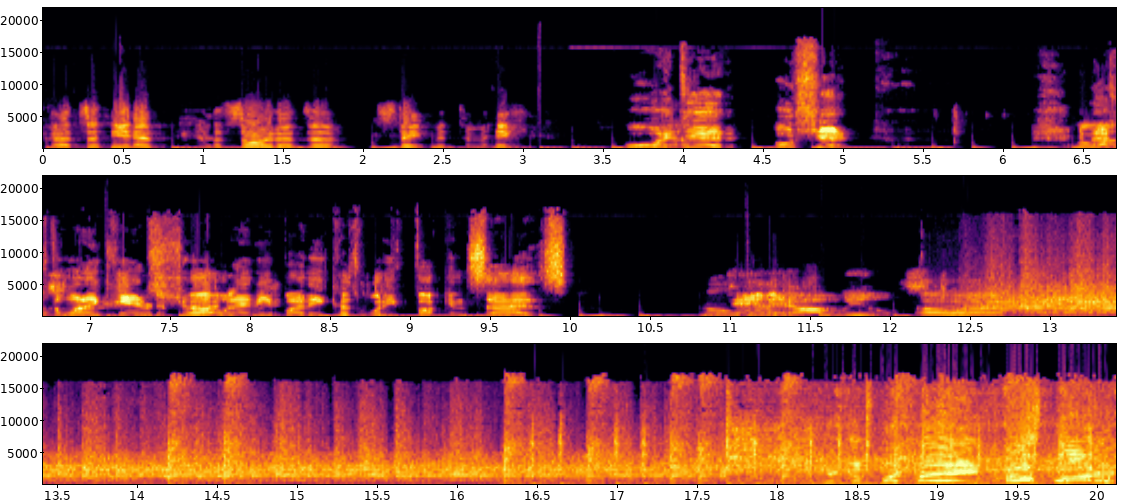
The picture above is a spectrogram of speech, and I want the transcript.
That's a yeah, a sword. That's a statement to make. Oh, I did. Oh shit. And Well, that's the one I can't show privately. anybody because what he fucking says. Oh, Damn it, Hot Wheels. Oh, uh, Here comes Mike Ray. Cross bottom.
